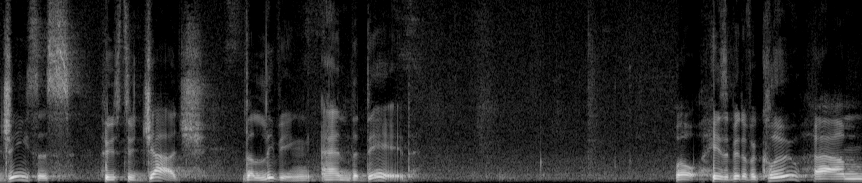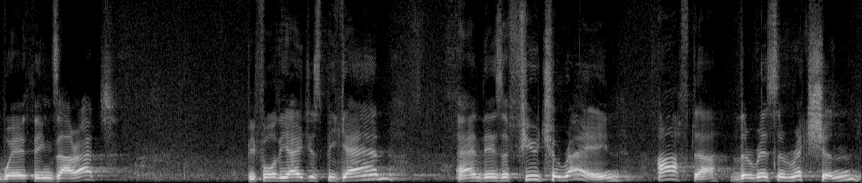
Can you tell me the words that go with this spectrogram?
Jesus, who's to judge the living and the dead. Well, here's a bit of a clue um, where things are at. Before the ages began, and there's a future reign after the resurrection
